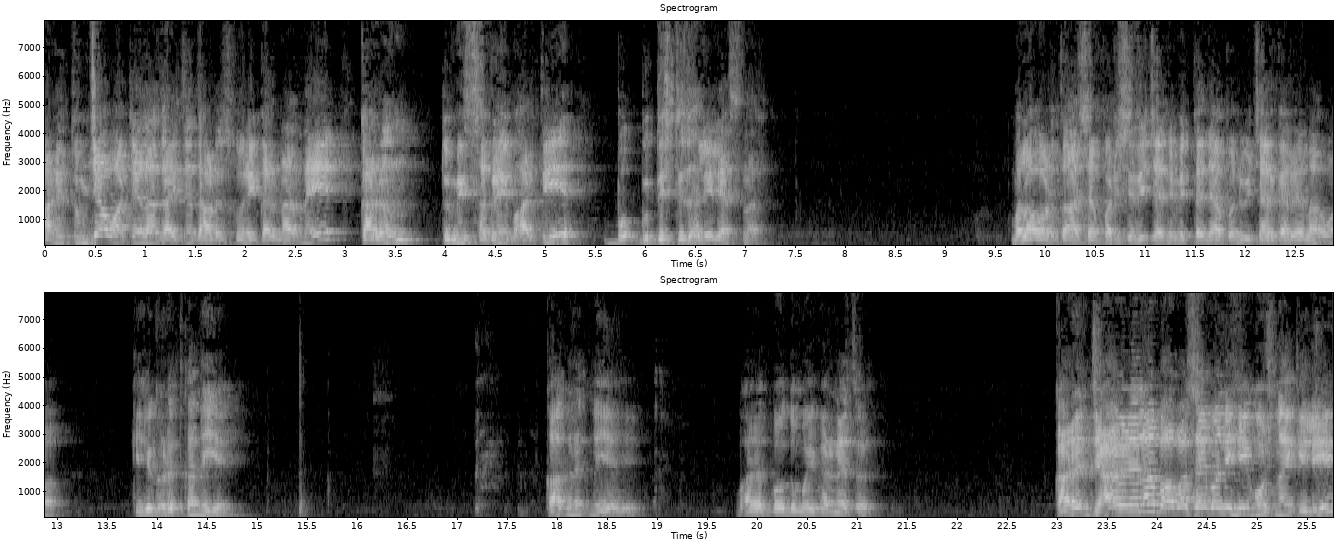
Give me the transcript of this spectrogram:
आणि तुमच्या वाटेला जायचं धाडस कोणी करणार नाही कारण तुम्ही सगळे भारतीय बुद्धिस्ट झालेले असणार. मला वाटतं अशा परिषदेच्या निमित्ताने आपण विचार करायला हवा की हे घडत का नाहीये? का घडत नाहीये हे? भारत बौद्धमय करण्याचं. कारण ज्या वेळेला बाबासाहेबांनी ही घोषणा केली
